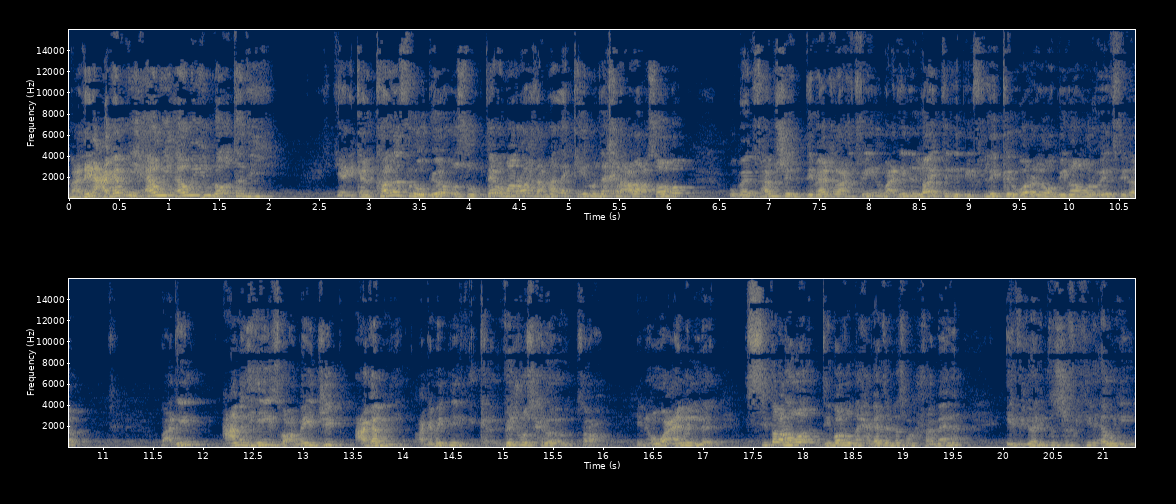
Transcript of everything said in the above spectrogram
بعدين عجبني قوي قوي اللقطه دي. يعني كان colorful وبيرقص وبتاع ومرة واحدة عمل لك كأنه داخل على عصابه وما تفهمش الدماغ راحت فين وبعدين ال light اللي بي flicker ورا اللي هو بينور ويطفي ده. بعدين عامل haze بعربية جيب عجبني عجبتني ال visuals حلو قوي بصراحة. يعني هو عامل السي طبعا هو دي برضه من الحاجات اللي الناس مش فاهماها. الفيديوهات دي بتصرف كتير قوي ليه؟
